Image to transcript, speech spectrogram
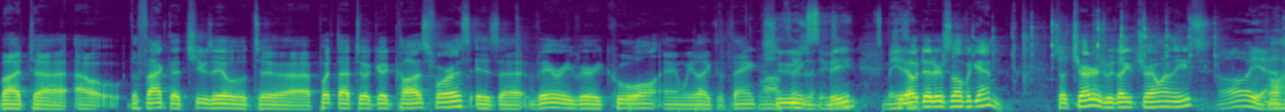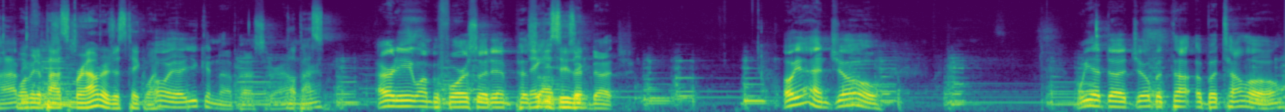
But uh, uh, the fact that she was able to uh, put that to a good cause for us is uh, very, very cool, and we like to thank Wow, Susan thanks, B. She outdid herself again. So, Charters, would you like to try one of these? Oh yeah. Want me to pass them around or just take one? Oh yeah, you can uh, pass it around. I'll pass there. I already ate one before, so I didn't piss Thank you, off Susan. Big Dutch. Oh yeah, and Joe. We had uh, Joe Bate- Batello.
